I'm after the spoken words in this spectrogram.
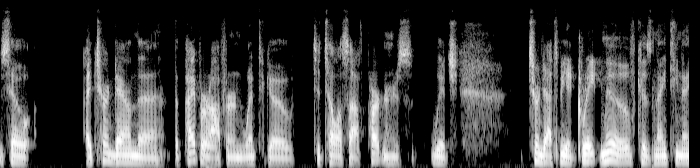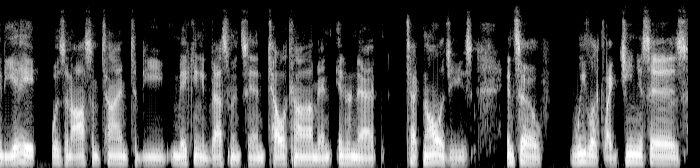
so I turned down the the Piper offer and went to go to Telesoft Partners, which turned out to be a great move because 1998 was an awesome time to be making investments in telecom and internet technologies. And so we looked like geniuses.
